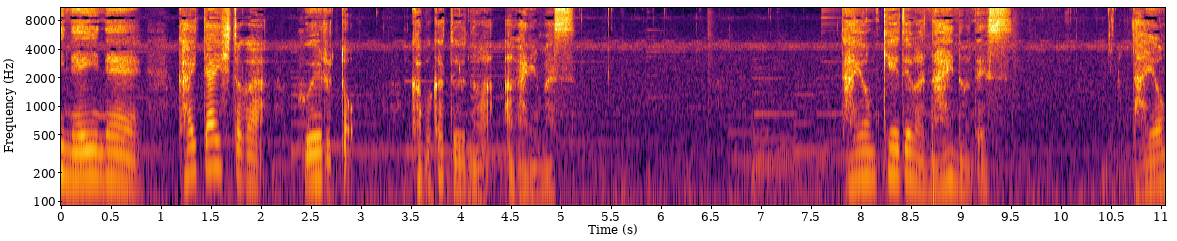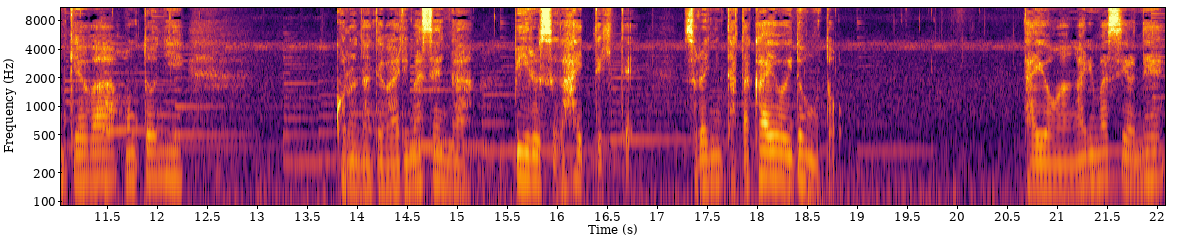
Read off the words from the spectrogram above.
いねいいね買いたい人が増えると株価というのは上がります。体温計ではないのです。体温計は本当にコロナではありませんがウイルスが入ってきてそれに戦いを挑むと。体温上がりますよね。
